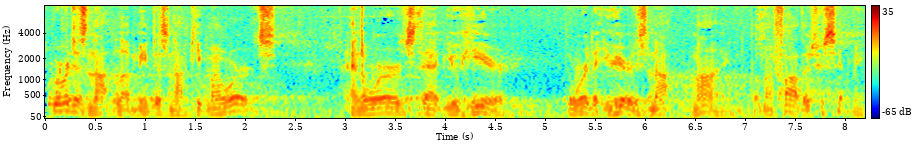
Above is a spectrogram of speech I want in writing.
Whoever does not love me does not keep my words. And the words that you hear, the word that you hear is not mine, but my Father's who sent me.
